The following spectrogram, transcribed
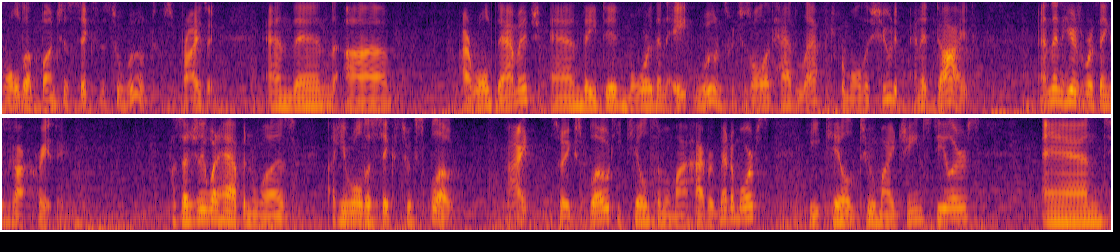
rolled a bunch of sixes to wound. Surprising. And then uh, I rolled damage, and they did more than eight wounds, which is all it had left from all the shooting, and it died. And then here's where things got crazy. Essentially, what happened was uh, he rolled a six to explode. Alright, so he explode, he killed some of my hybrid metamorphs, he killed two of my gene stealers, and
